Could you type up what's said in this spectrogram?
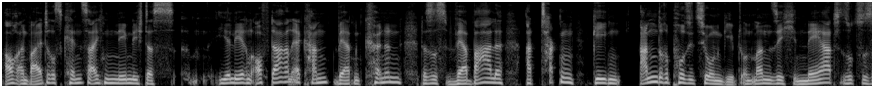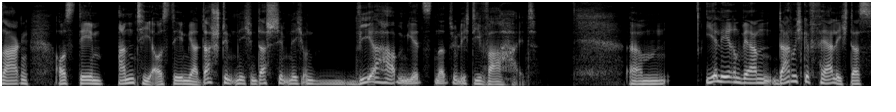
auch ein weiteres Kennzeichen, nämlich dass ähm, ihr Lehren oft daran erkannt werden können, dass es verbale Attacken gegen andere Positionen gibt und man sich nähert sozusagen aus dem Anti, aus dem ja, das stimmt nicht und das stimmt nicht und wir haben jetzt natürlich die Wahrheit. Ähm, Ihr Lehren wären dadurch gefährlich, dass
